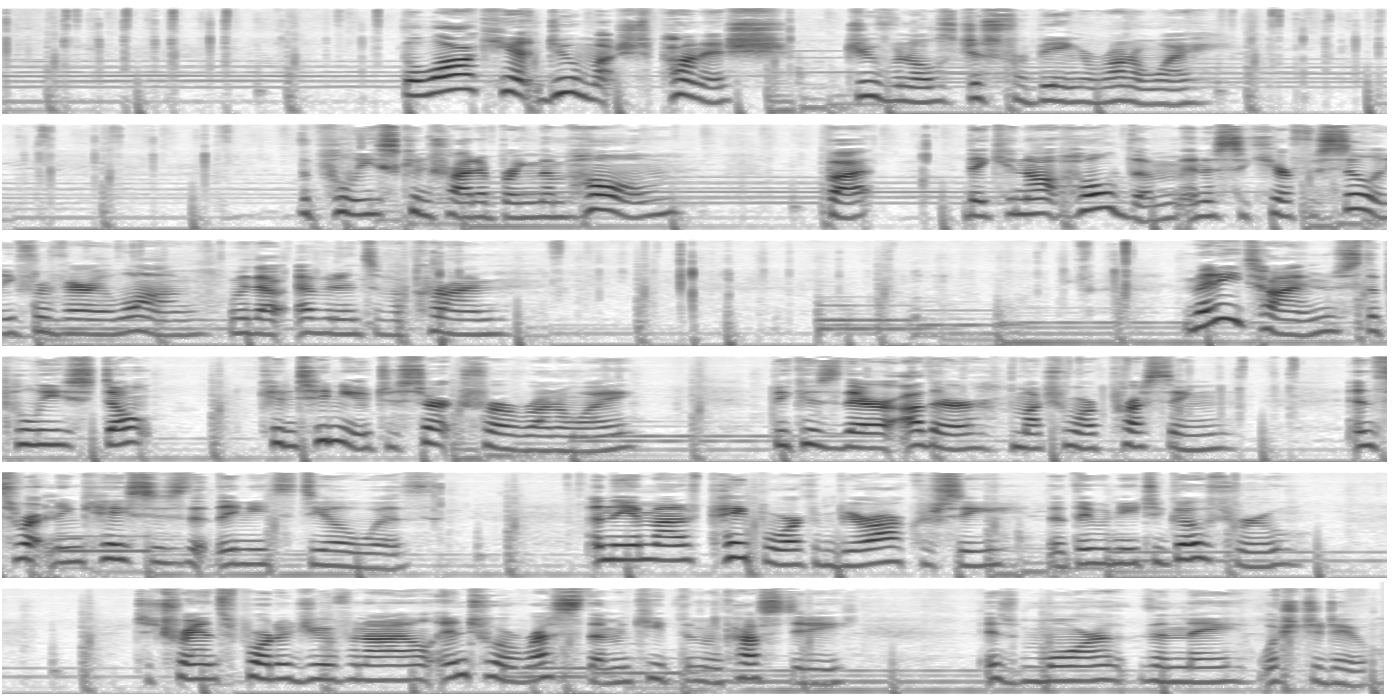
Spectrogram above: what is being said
The law can't do much to punish juveniles just for being a runaway. The police can try to bring them home, but they cannot hold them in a secure facility for very long without evidence of a crime. Many times, the police don't continue to search for a runaway because there are other, much more pressing and threatening cases that they need to deal with, and the amount of paperwork and bureaucracy that they would need to go through to transport a juvenile and to arrest them and keep them in custody is more than they wish to do.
